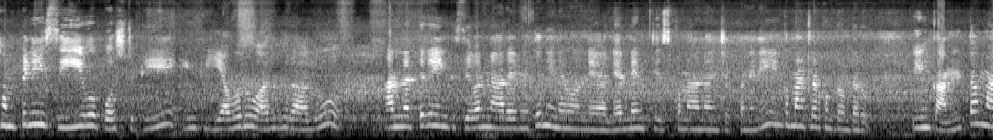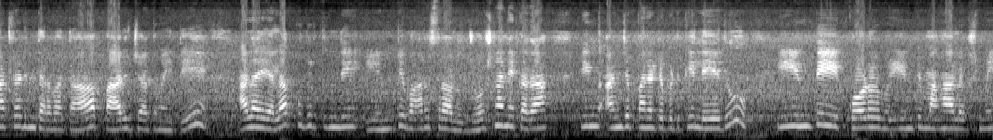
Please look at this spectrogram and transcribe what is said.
కంపెనీ సీఈఓ పోస్టుకి ఇంక ఎవరు అర్హురాలు అన్నట్టుగా ఇంక శివనారాయణ అయితే నేను నిర్ణయం తీసుకున్నాను అని చెప్పనని ఇంకా మాట్లాడుకుంటూ ఉంటారు. ఇంక అంతా మాట్లాడిన తర్వాత పారిజాతం అయితే అలా ఎలా కుదురుతుంది? ఈ ఇంటి వారసురాలు? జోష్నానే కదా? ఇంక అని చెప్పనేటప్పటికీ లేదు. ఈ ఇంటి కోడలు ఇంటి మహాలక్ష్మి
